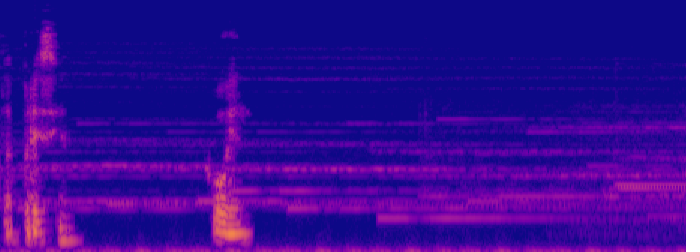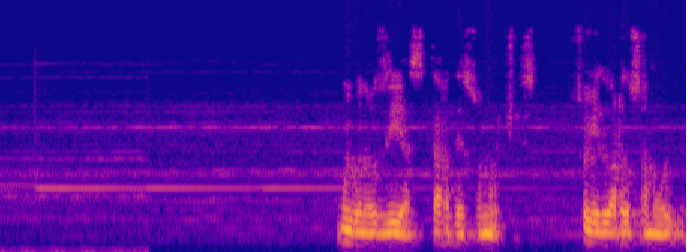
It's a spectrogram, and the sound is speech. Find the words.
Te aprecia, Joel. Muy buenos días, tardes o noches. Soy Eduardo Samuel.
